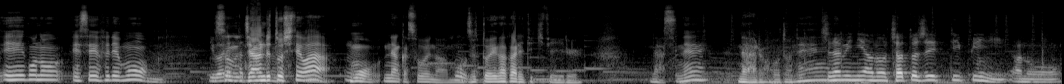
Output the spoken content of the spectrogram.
英語の SF でも、うん。そのジャンルとしては、うん。もうなんかそういうのはもうずっと描かれてきているですね。なるほどね。ちなみにあのチャット GTP にあの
